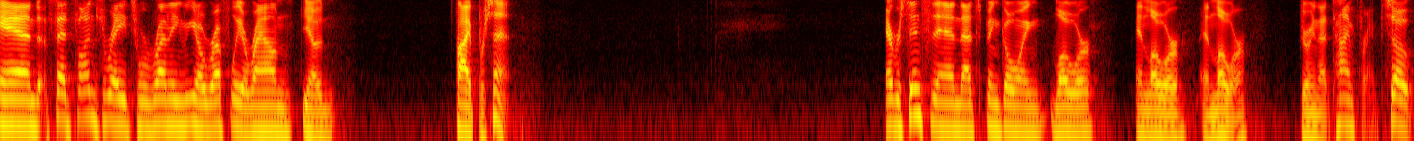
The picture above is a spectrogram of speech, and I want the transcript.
and Fed funds rates were running, you know, roughly around, you know, 5%. Ever since then, that's been going lower and lower and lower during that time frame. So,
